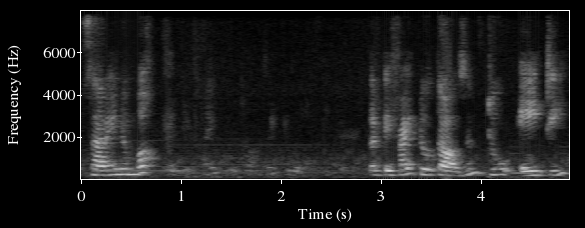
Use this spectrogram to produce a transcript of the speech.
Saree number Thirty-five, two thousand two eighty. 35, 2280.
